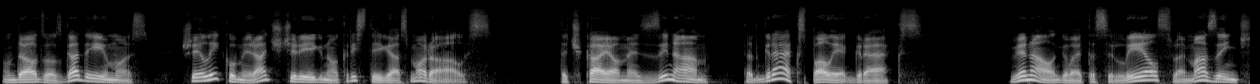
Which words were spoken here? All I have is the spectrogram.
un daudzos gadījumos šie likumi ir atšķirīgi no kristīgās morāles. Taču, kā jau mēs zinām, tad grēks paliek grēks. Vienalga, vai tas ir liels vai maziņš,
